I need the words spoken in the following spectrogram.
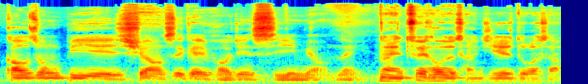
高中毕业，希望是可以跑进十一秒内。那你最后的成绩是多少？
